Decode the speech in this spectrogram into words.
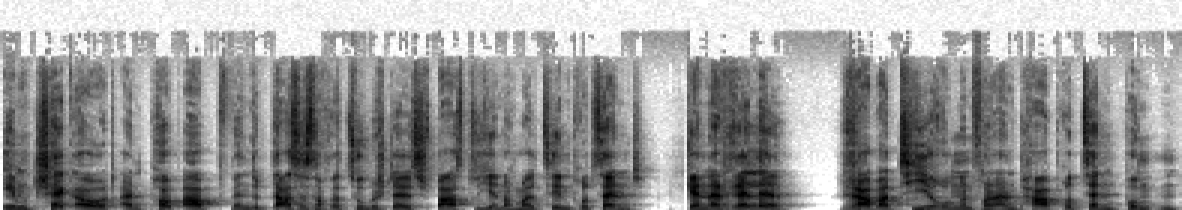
Im Checkout ein Pop-up, wenn du das jetzt noch dazu bestellst, sparst du hier nochmal 10%. Generelle Rabattierungen von ein paar Prozentpunkten,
